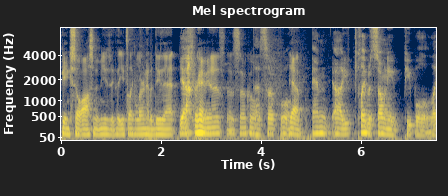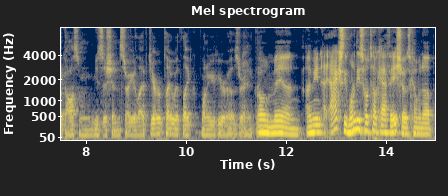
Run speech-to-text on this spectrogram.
being so awesome at music that you have to like learn how to do that. Yeah. for him, you know, that's, that's so cool. That's so cool. yeah. And uh, you've played with so many people, like awesome musicians throughout your life. Do you ever play with like one of your heroes or anything? Oh man, I mean, actually, one of these Hotel Cafe shows coming up.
